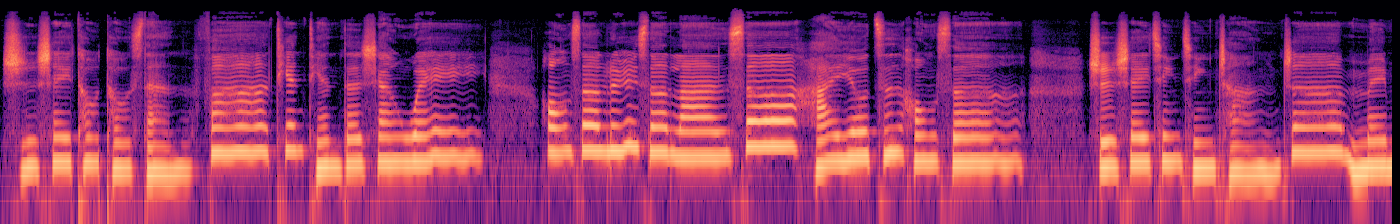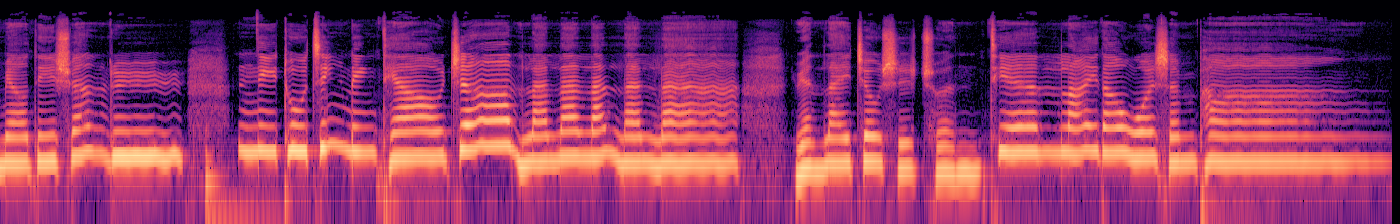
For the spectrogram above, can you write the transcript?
是谁偷偷散发甜甜的香味？红色、绿色、蓝色，还有紫红色。是谁轻轻唱着美妙的旋律？泥土精灵跳着啦啦啦啦啦，原来就是春天来到我身旁。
